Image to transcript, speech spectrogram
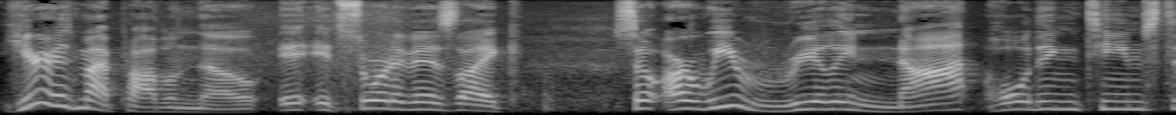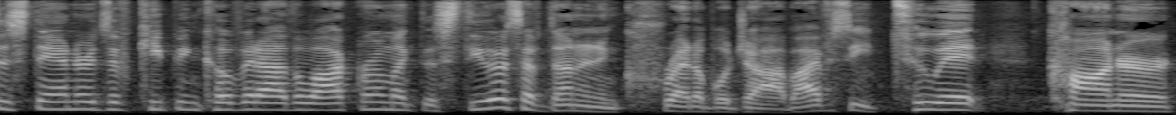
here is my problem, though. It, it sort of is like, so are we really not holding teams to standards of keeping COVID out of the locker room? Like the Steelers have done an incredible job. Obviously, Tuitt, Connor,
